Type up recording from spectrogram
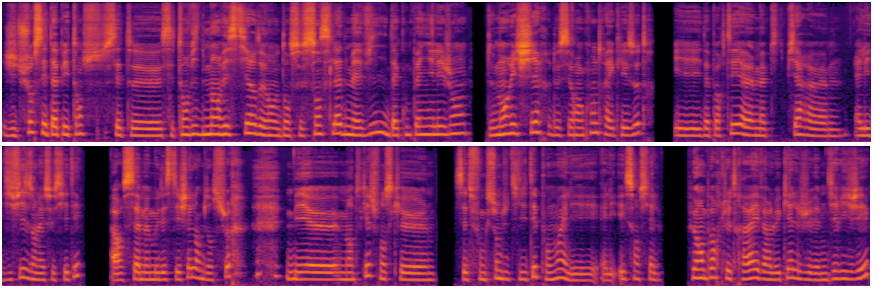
j'ai toujours cette appétence, cette, envie de m'investir dans ce sens-là de ma vie, d'accompagner les gens, de m'enrichir de ces rencontres avec les autres et d'apporter euh, ma petite pierre euh, à l'édifice dans la société. Alors c'est à ma modeste échelle, hein, bien sûr, mais, euh, mais en tout cas je pense que cette fonction d'utilité pour moi elle est, elle est essentielle. Peu importe le travail vers lequel je vais me diriger,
